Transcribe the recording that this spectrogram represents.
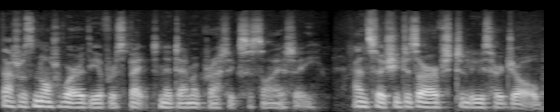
That was not worthy of respect in a democratic society and so she deserved to lose her job.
